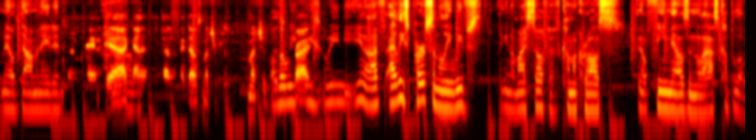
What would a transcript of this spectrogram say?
male dominated. Yeah, I kind of don't think that was much of much of although we, we, we you know I've, at least personally we've you know myself have come across you know females in the last couple of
